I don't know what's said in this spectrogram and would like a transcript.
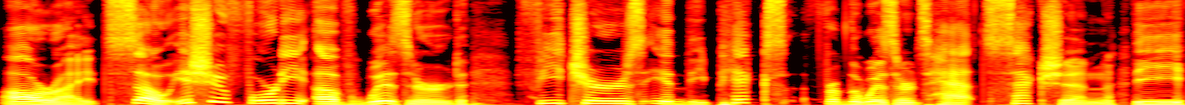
All right, so issue 40 of Wizard features in the Picks from the Wizard's Hat section the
